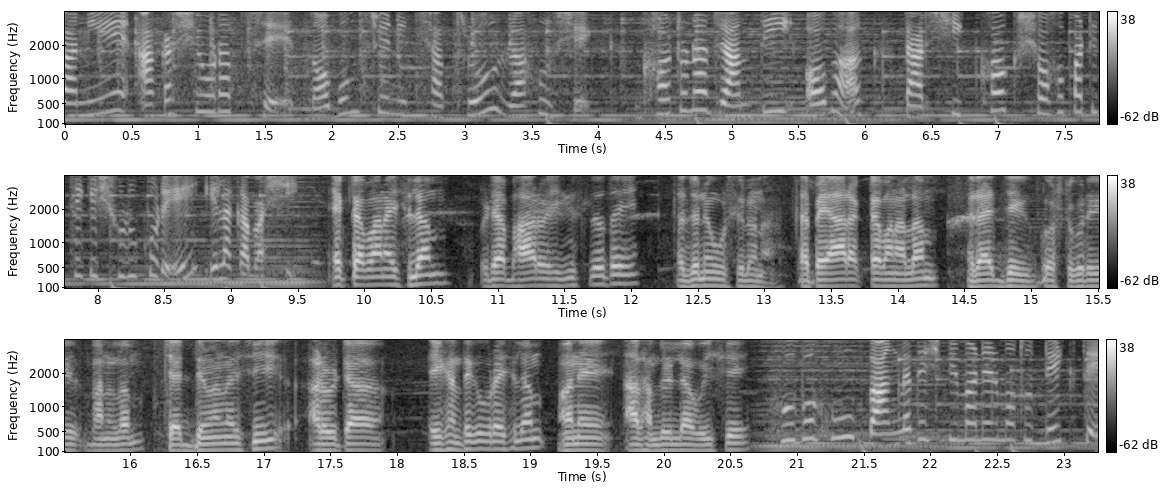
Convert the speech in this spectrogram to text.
বানিয়ে আকাশে ওড়াচ্ছে নবম শ্রেণির ছাত্র রাহুল শেখ। ঘটনা জানতেই অবাক তার শিক্ষক সহপাঠী থেকে শুরু করে এলাকাবাসী। একটা বানাইছিলাম ওটা ভার হয়ে গেছিল তাই তার জন্য উঠছিল না। তারপরে আর একটা বানালাম রাত যে কষ্ট করে বানালাম, চার দিন বানাইছি, আর ওইটা এখান থেকে উড়াইছিলাম মানে আলহামদুলিল্লাহ হয়েছে হুবহু বাংলাদেশ বিমানের মতো দেখতে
